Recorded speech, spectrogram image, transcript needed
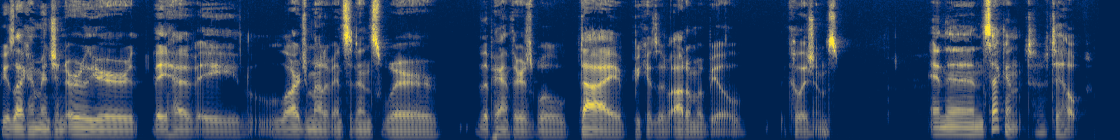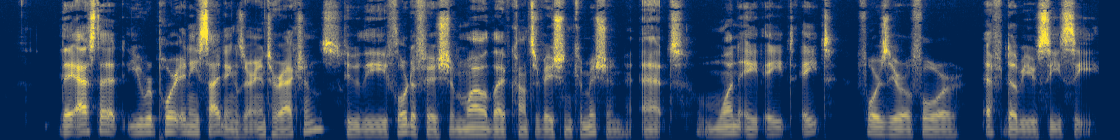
because like I mentioned earlier, they have a large amount of incidents where the panthers will die because of automobile collisions. And then second to help, they ask that you report any sightings or interactions to the Florida Fish and Wildlife Conservation Commission at 1888 404 FWCC.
